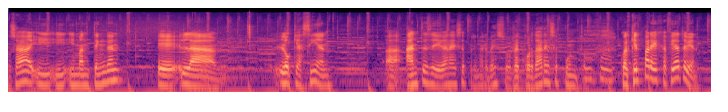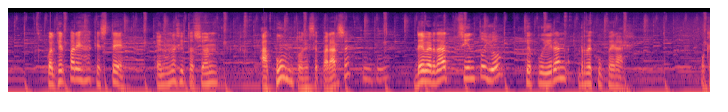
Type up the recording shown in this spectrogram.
o sea, y, y- y mantengan eh, la, lo que hacían ah, antes de llegar a ese primer beso, recordar ese punto. Cualquier pareja, fíjate bien, cualquier pareja que esté en una situación a punto de separarse. De verdad siento yo que pudieran recuperar. ¿Ok?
